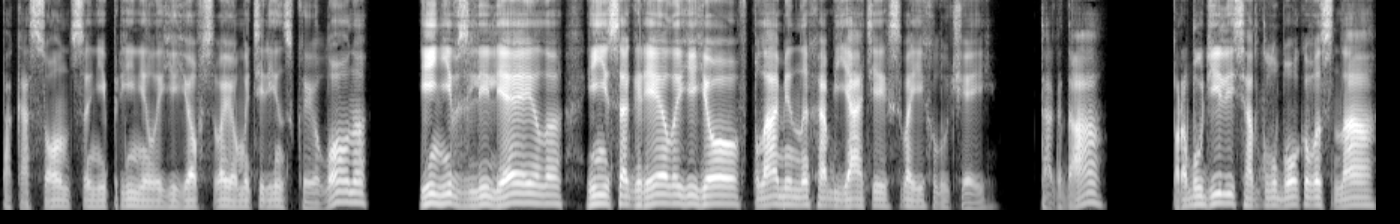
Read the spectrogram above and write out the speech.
пока солнце не приняло ее в свое материнское лоно, и не взлелеяла, и не согрела ее в пламенных объятиях своих лучей. Тогда пробудились от глубокого сна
